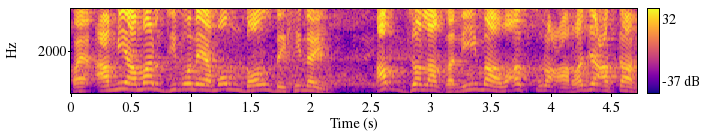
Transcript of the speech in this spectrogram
কয়, আমি আমার জীবনে এমন দল দেখি নাই। আফজলা গানিমা ওয়াসরা রাজাতান।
